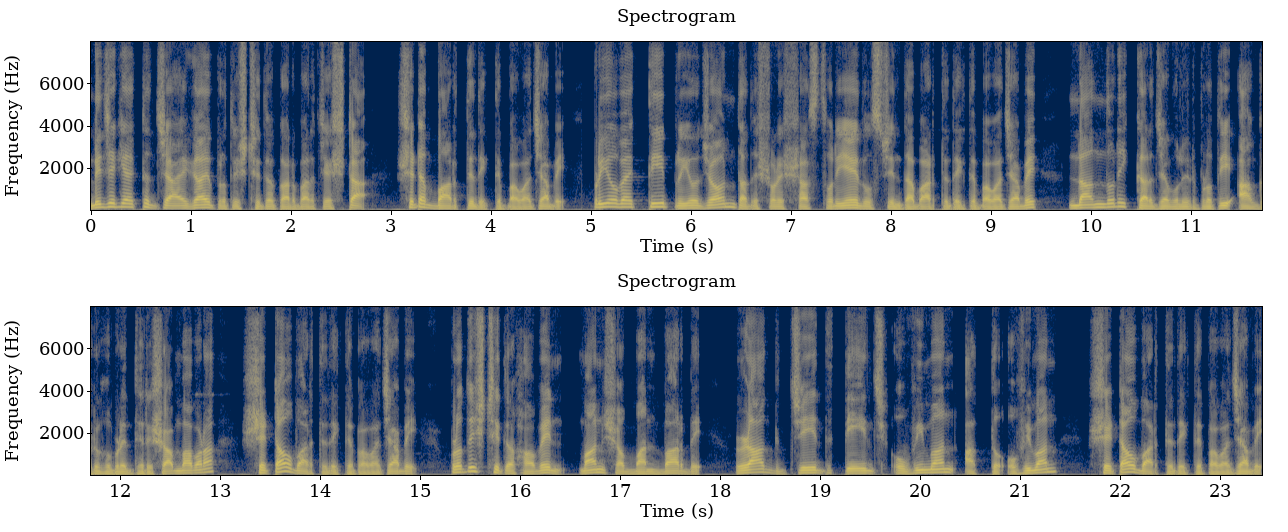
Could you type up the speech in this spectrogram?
নিজেকে একটা জায়গায় প্রতিষ্ঠিত করবার চেষ্টা, সেটা বাড়তে দেখতে পাওয়া যাবে। প্রিয় ব্যক্তি, প্রিয়জন, তাদের শরীর স্বাস্থ্য নিয়ে দুশ্চিন্তা বাড়তে দেখতে পাওয়া যাবে। নান্দনিক কার্যাবলীর প্রতি আগ্রহ বৃদ্ধির সম্ভাবনা সেটাও বাড়তে দেখতে পাওয়া যাবে। প্রতিষ্ঠিত হবেন মান সম্মান বাড়বে। রাগ, জেদ, তেজ, অভিমান আত্ম অভিমান সেটাও বাড়তে দেখতে পাওয়া যাবে।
